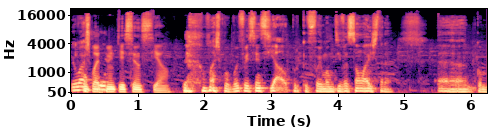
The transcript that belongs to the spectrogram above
eu completamente que, essencial. acho que o apoio foi essencial, porque foi uma motivação extra. Uh, como,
